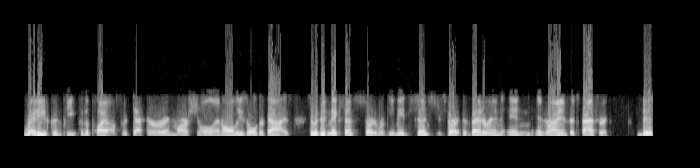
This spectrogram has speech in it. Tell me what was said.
ready to compete for the playoffs with Decker and Marshall and all these older guys. So it didn't make sense to start a rookie. It made sense to start the veteran in, in Ryan Fitzpatrick. This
